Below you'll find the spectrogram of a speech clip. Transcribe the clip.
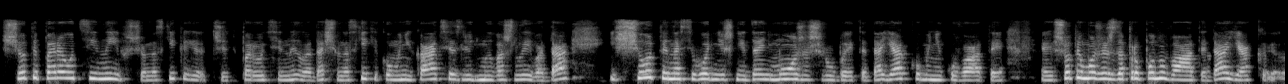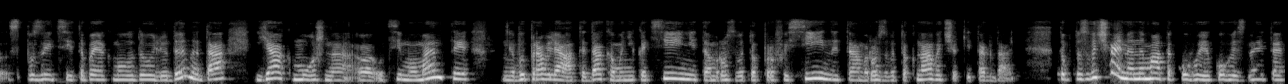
що ти переоцінив, що наскільки чи переоцінила, да, що наскільки комунікація з людьми важлива, да, і що ти на сьогоднішній день можеш робити, да, як комунікувати, е, що ти можеш запропонувати, да, як е, з позиції тебе як молодої людини, да, як можна е, ці моменти виправляти, да, комунікаційні, там, розвиток професійний, там, розвиток навичок і так далі. Тобто, звичайно, нема такого якогось, знаєте,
